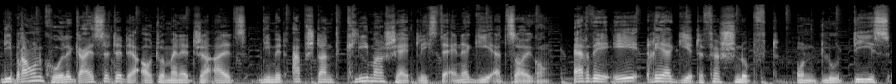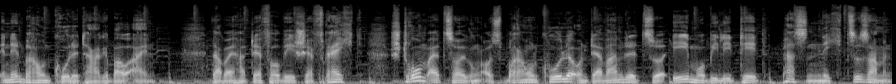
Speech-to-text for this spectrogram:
Die Braunkohle geißelte der Automanager als die mit Abstand klimaschädlichste Energieerzeugung. RWE reagierte verschnupft und lud dies in den Braunkohletagebau ein. Dabei hat der VW-Chef recht. Stromerzeugung aus Braunkohle und der Wandel zur E-Mobilität passen nicht zusammen.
